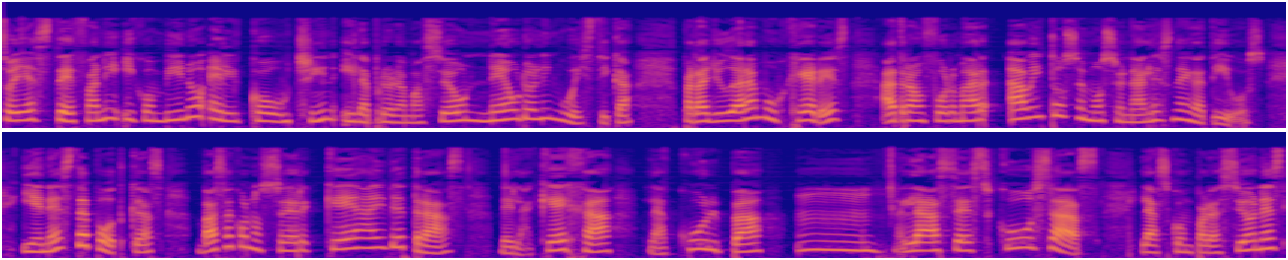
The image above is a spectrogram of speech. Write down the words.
Soy Stephanie y combino el coaching y la programación neurolingüística para ayudar a mujeres a transformar hábitos emocionales negativos. Y en este podcast vas a conocer qué hay detrás de la queja, la culpa, mmm, las excusas, las comparaciones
